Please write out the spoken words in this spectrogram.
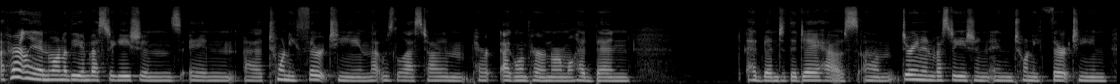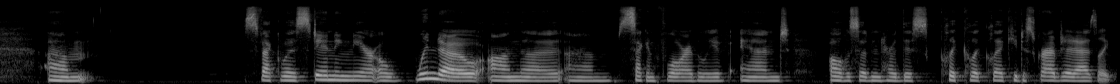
Apparently, in one of the investigations in uh, 2013, that was the last time Par- Agawam Paranormal had been had been to the Day house. Um, during an investigation in 2013, um, Svek was standing near a window on the um, second floor, I believe, and all of a sudden heard this click, click, click. He described it as like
